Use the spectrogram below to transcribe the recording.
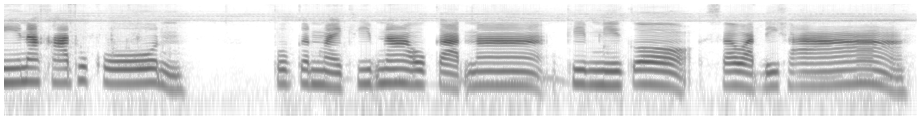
นี้นะคะทุกคน พบกันใหม่คลิปหน้าโอกาสหน้า คลิปนี้ก็สวัสดีค่ะ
